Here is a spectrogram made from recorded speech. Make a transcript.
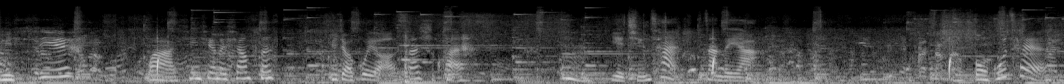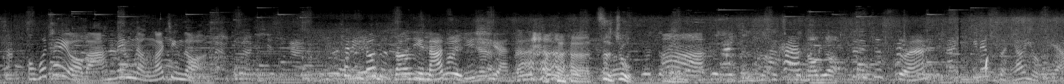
米西，哇，新鲜的香椿，比较贵哦，三十块。嗯，野芹菜，赞的呀。红花菜，红花菜有吧？没嫩啊，今朝。这里都是自己拿自己选的，自助啊！你看，这里是笋，今天笋要有的呀。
